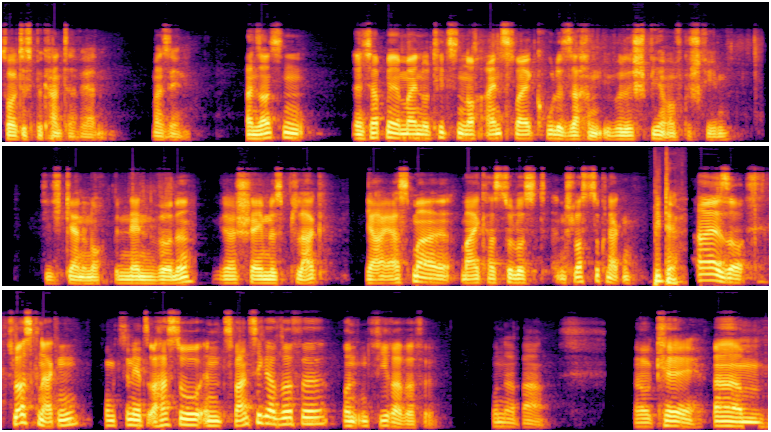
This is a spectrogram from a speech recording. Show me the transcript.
sollte es bekannter werden. Mal sehen. Ansonsten, ich habe mir in meinen Notizen noch ein, zwei coole Sachen über das Spiel aufgeschrieben, die ich gerne noch benennen würde. Wieder Shameless Plug. Ja, erstmal, Mike, hast du Lust, ein Schloss zu knacken? Bitte. Also, Schloss knacken funktioniert so. Hast du einen 20er-Würfel und einen Vierer-Würfel? Wunderbar. Okay. Ähm,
